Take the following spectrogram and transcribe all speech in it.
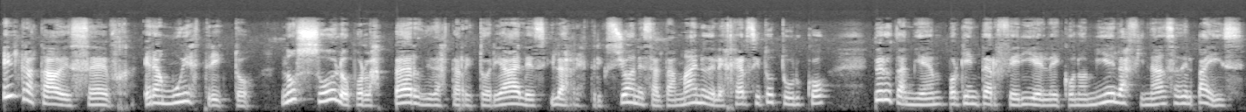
El Tratado de Sèvres era muy estricto, no solo por las pérdidas territoriales y las restricciones al tamaño del ejército turco, pero también porque interfería en la economía y las finanzas del país,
